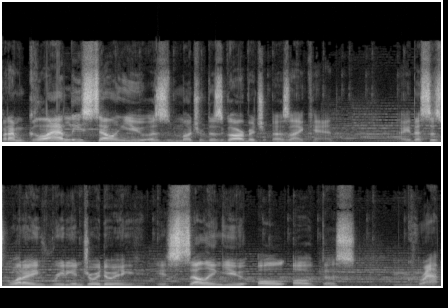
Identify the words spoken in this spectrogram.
but I'm gladly selling you as much of this garbage as I can. Like, this is what I really enjoy doing, is selling you all of this crap.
